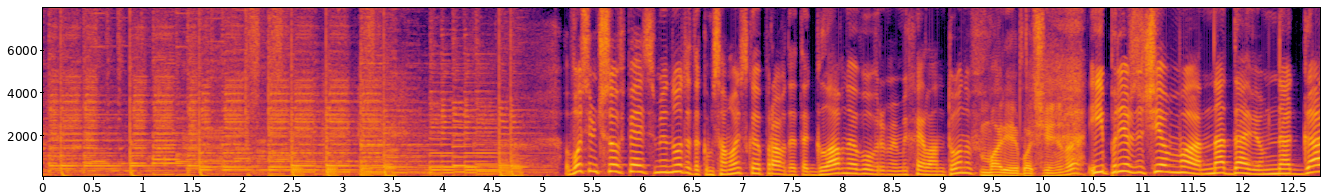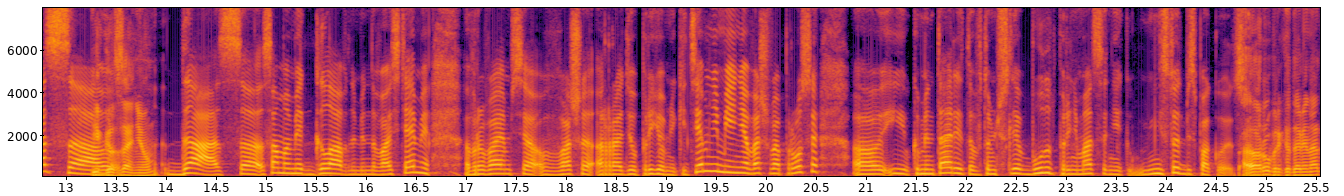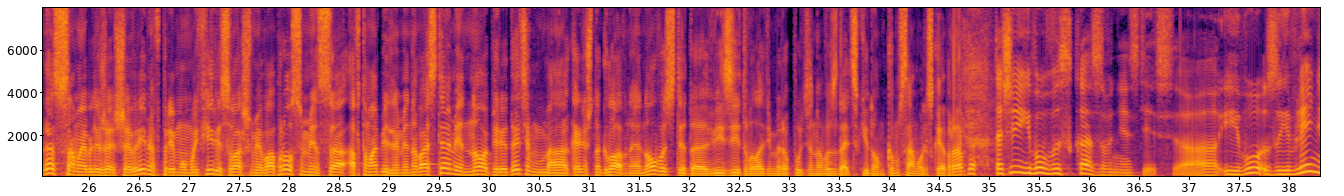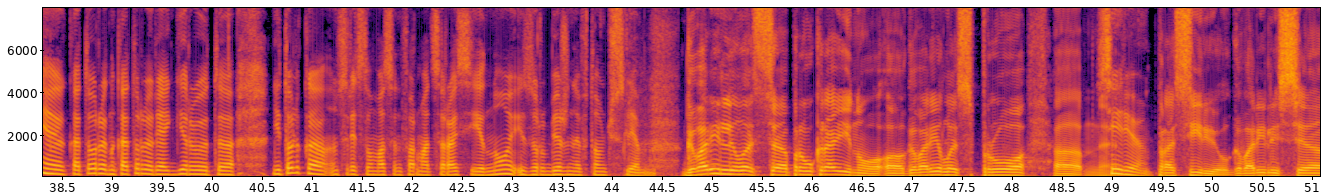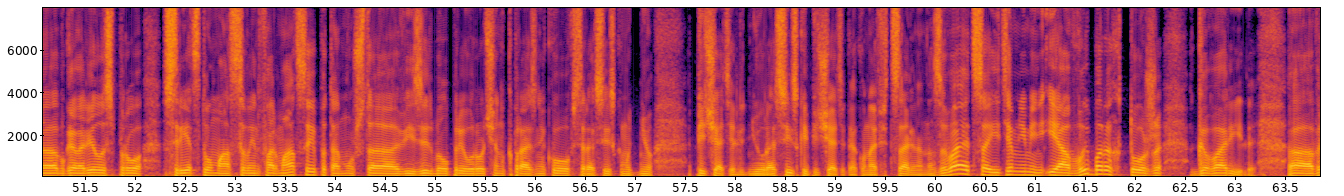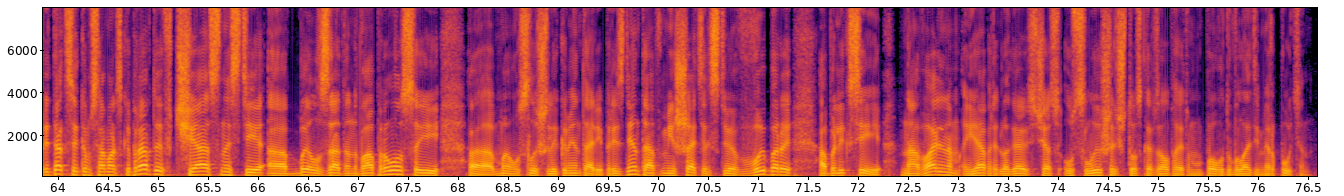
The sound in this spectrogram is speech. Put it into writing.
8 часов 5 минут. Это «Комсомольская правда». Это главное вовремя. Михаил Антонов. Мария Баченина. И прежде чем а, надавим на газ... а, И газанем. Да, с а, самыми главными новостями врываемся в ваши радиоприемники. Тем не менее, ваши вопросы э, и комментарии в том числе будут приниматься. Не, не стоит беспокоиться. Рубрика «Дави на газ» в самое ближайшее время в прямом эфире с вашими вопросами, с автомобильными новостями. Но перед этим, конечно, главная новость – это визит Владимира Путина в издательский дом «Комсомольская правда». Точнее, его высказывания здесь а, и его заявления, которые, на которые реагируют э, не только средства массовой информации России, но и зарубежные в том числе. Говорилось э, про Украину, э, говорилось про Сирию. про Сирию, говорились, говорилось про средства массовой информации, потому что визит был приурочен к празднику Всероссийскому дню печати, или Дню российской печати, как он официально называется, и тем не менее и о выборах тоже говорили. В редакции «Комсомольской правды» в частности э, был задан вопрос, и э, мы услышали комментарий президента о вмешательстве в выборы, об Алексее Навальном. Я предлагаю сейчас услышать, что сказал по этому поводу Владимир Путин.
